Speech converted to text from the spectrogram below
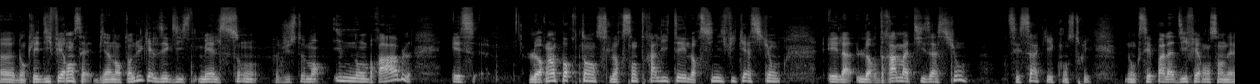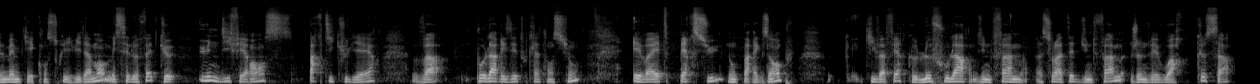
Euh, donc les différences, bien entendu qu'elles existent, mais elles sont justement innombrables et leur importance, leur centralité, leur signification et leur dramatisation c'est ça qui est construit. Donc c'est pas la différence en elle-même qui est construite évidemment, mais c'est le fait qu'une différence particulière va polariser toute l'attention et va être perçu, donc par exemple, qui va faire que le foulard d'une femme euh, sur la tête d'une femme, je ne vais voir que ça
